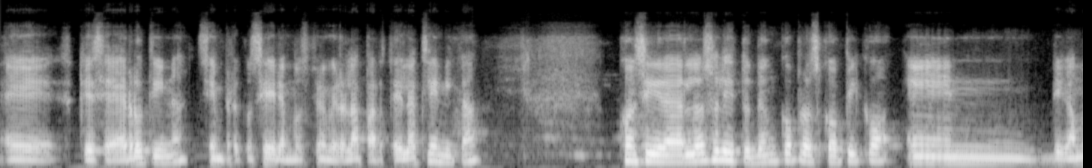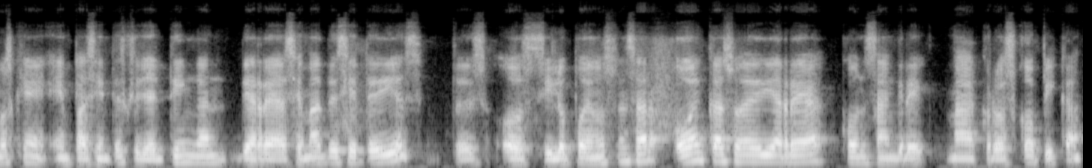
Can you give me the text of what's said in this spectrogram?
eh, que sea de rutina, siempre consideremos primero la parte de la clínica. Considerar la solicitud de un coproscópico en, digamos que en pacientes que ya tengan diarrea hace más de siete días, entonces, o sí lo podemos pensar, o en caso de diarrea con sangre macroscópica,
